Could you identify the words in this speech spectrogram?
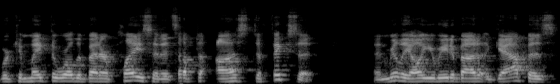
we can make the world a better place and it's up to us to fix it. And really, all you read about a Gap is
